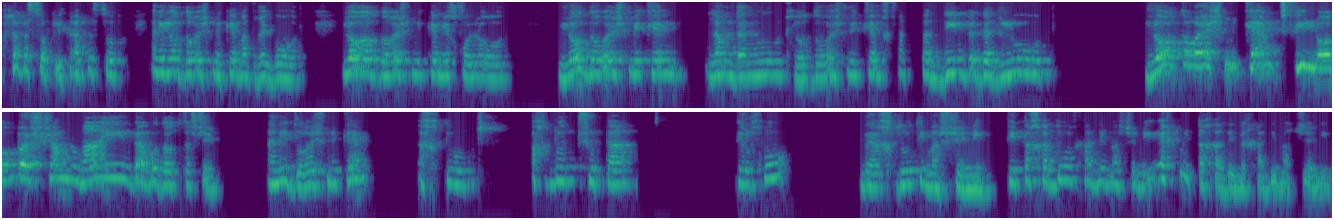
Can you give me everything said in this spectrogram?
עכשיו הסוף, לקראת הסוף, אני לא דורש מכם מדרגות, לא דורש מכם יכולות, לא דורש מכם למדנות, לא דורש מכם חסדים וגדלות, לא דורש מכם תפילות בשמיים ועבודות השם. אני דורש מכם אחדות, אחדות פשוטה. תלכו באחדות עם השני, תתאחדו אחד עם השני. איך מתאחדים אחד עם השני?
